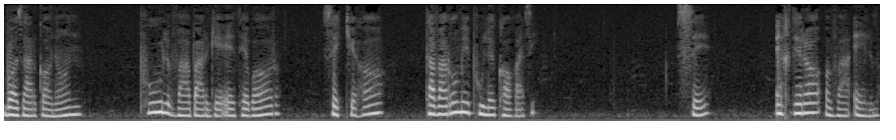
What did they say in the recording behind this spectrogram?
بازرگانان پول و برگ اعتبار سکه ها تورم پول کاغذی. سه اختراع و علم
